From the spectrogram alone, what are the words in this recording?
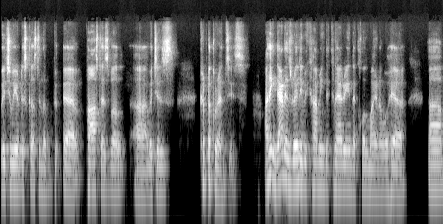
which we have discussed in the uh, past as well, uh, which is cryptocurrencies. I think that is really becoming the canary in the coal mine over here. Uh,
